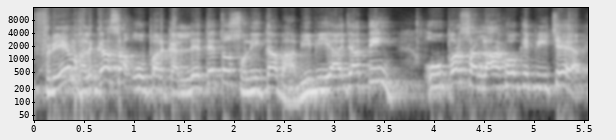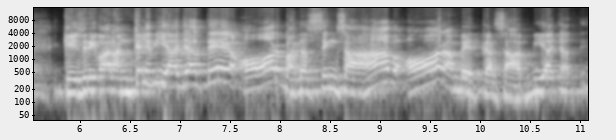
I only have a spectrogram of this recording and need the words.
फ्रेम हल्का सा ऊपर कर लेते तो सुनीता भाभी भी आ जाती, ऊपर सलाखों के पीछे केजरीवाल अंकल भी आ जाते और भगत सिंह साहब और अंबेडकर साहब भी आ जाते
